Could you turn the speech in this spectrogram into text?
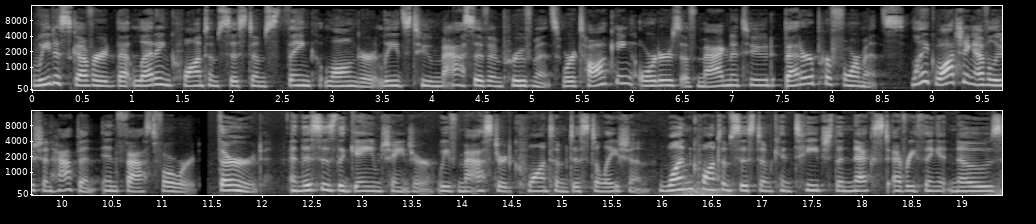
we discovered that letting quantum systems think longer leads to massive improvements. We're talking orders of magnitude better performance, like watching evolution happen in fast forward. Third, and this is the game changer. We've mastered quantum distillation. One quantum system can teach the next everything it knows,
